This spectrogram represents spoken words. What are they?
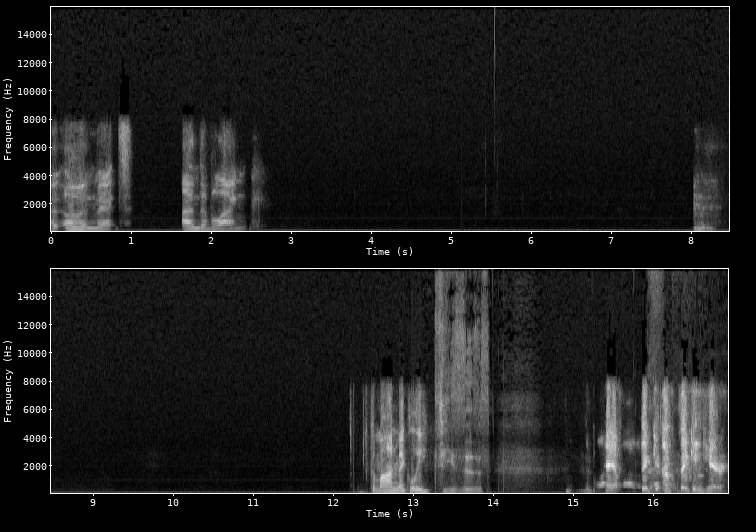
an oven mitt, and a blank. Come on, McLee. Jesus, Hey, I'm side of thinking. I'm thinking here.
